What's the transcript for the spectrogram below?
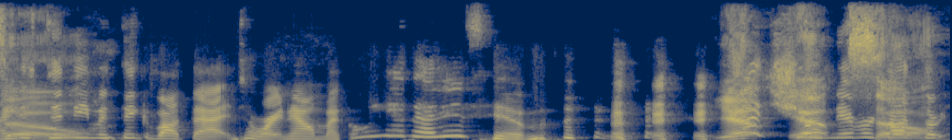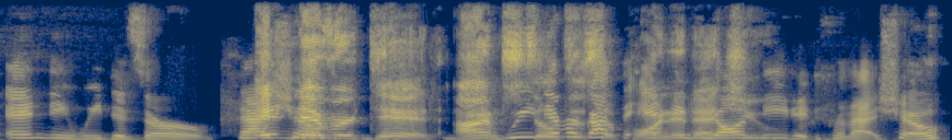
I just didn't even think about that until right now. I'm like, oh yeah, that is him. Yep, that show yep, never got the ending we deserve. That It show, never did. I'm we still never got the ending we all you. needed for that show.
